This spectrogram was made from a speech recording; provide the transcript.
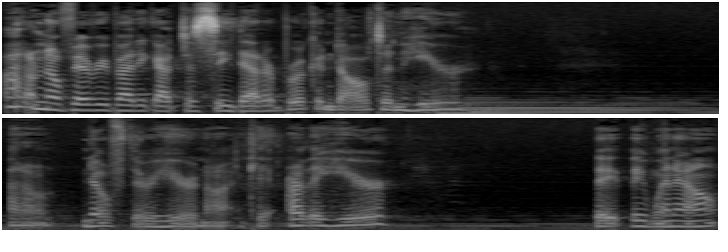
I don't know if everybody got to see that. Are Brooke and Dalton here? I don't know if they're here or not. Are they here? They, they went out.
